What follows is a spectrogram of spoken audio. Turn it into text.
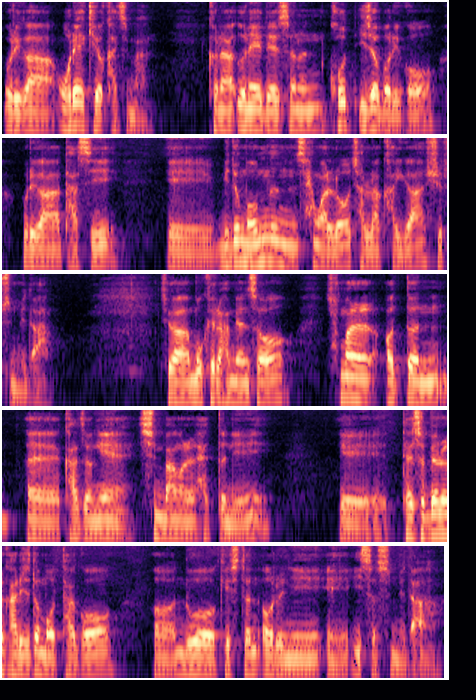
우리가 오래 기억하지만 그러나 은혜에 대해서는 곧 잊어버리고 우리가 다시 믿음 없는 생활로 전락하기가 쉽습니다. 제가 목회를 하면서 정말 어떤 가정에 신방을 했더니 예, 대소변을 가리지도 못하고 어, 누워 계시던 어른이 예, 있었습니다.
